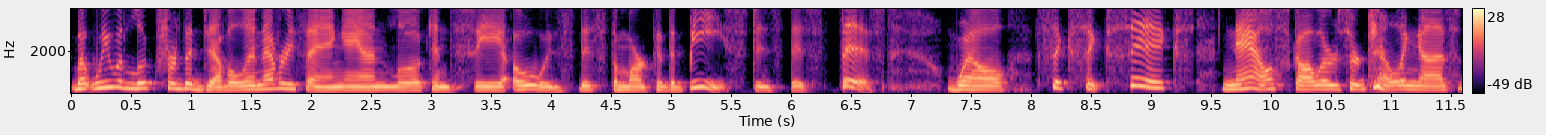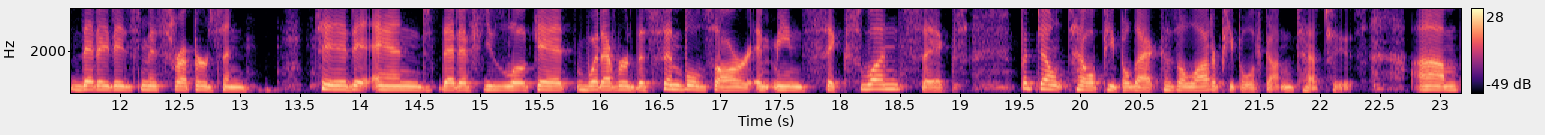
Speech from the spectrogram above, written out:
But we would look for the devil in everything and look and see, oh, is this the mark of the beast? Is this this? Well, 666, now scholars are telling us that it is misrepresented, and that if you look at whatever the symbols are, it means 616. But don't tell people that because a lot of people have gotten tattoos. Um,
